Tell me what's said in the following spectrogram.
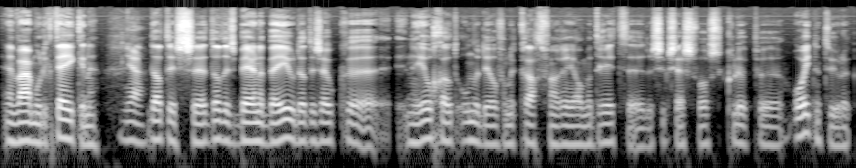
En waar moet ik tekenen? Ja. Dat, is, uh, dat is Bernabeu. Dat is ook uh, een heel groot onderdeel van de kracht van Real Madrid. de succesvolste club ooit natuurlijk.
